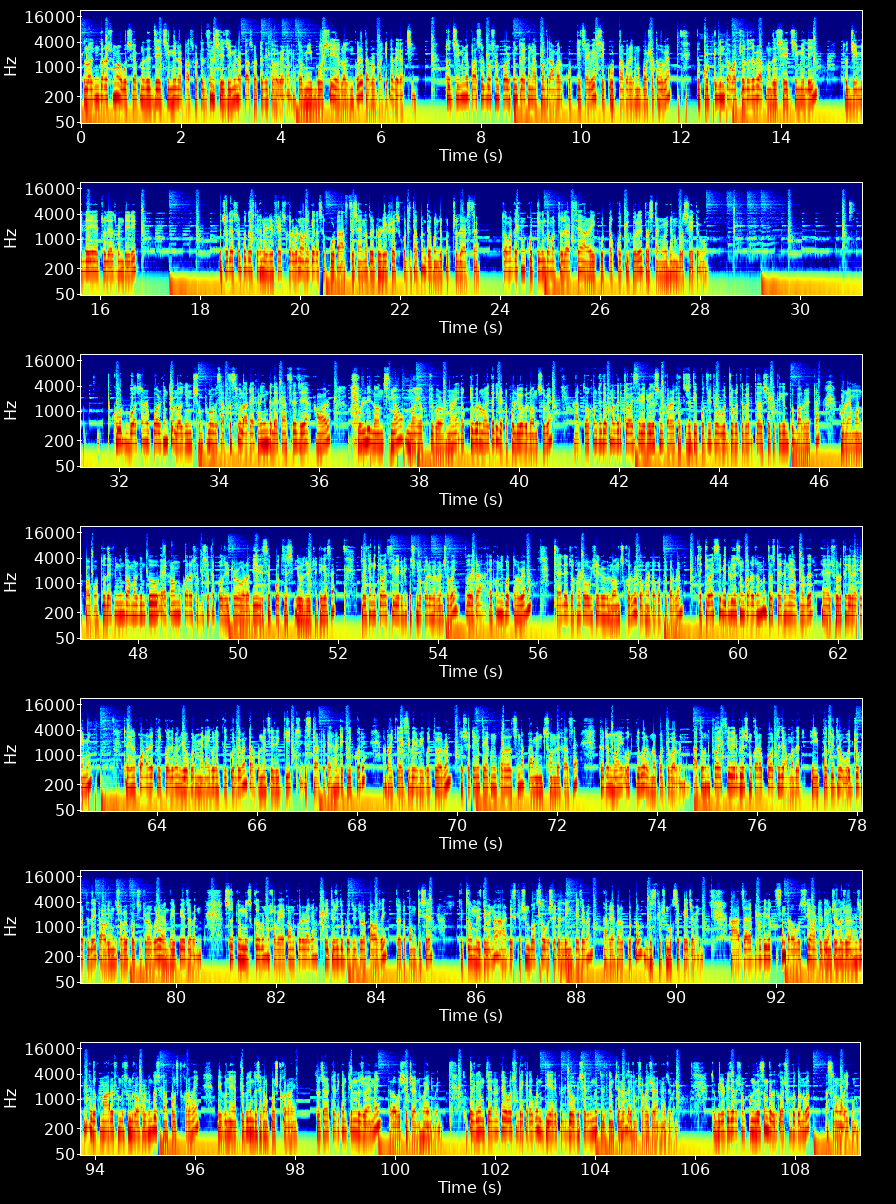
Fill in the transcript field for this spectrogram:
তো লগ করার সময় অবশ্যই আপনাদের যে জিমেল আর পাসওয়ার্ডটা দিচ্ছেন সেই জিমেল আর পাসওয়ার্ডটা দিতে হবে এখানে। তো আমি বসিয়ে লগ করে তারপর বাকিটা দেখাচ্ছি। তো জিমেলের পাসওয়ার্ড বসানোর পর কিন্তু এখানে আপনাদের আবার কোডটি চাইবে, সেই কোডটা আবার এখানে বসাতে হবে। তো কোডটি কিন্তু আবার চলে যাবে আপনাদের সেই জিমেলেই তো জিমেলে চলে আসবেন ডাইরেক্ট চলে আসার পর জাস্ট এখানে রিফ্রেশ করবেন। অনেকের আছে কোড আসতে চায় না, তো একটু রিফ্রেশ করতে থাকবেন দেখবেন যে কোড চলে আসছে। তো আমার দেখেন কোডটি কিন্তু আমার চলে আসছে, আর এই কোডটা কপি করে জাস্ট আমি ওইখানে বসিয়ে দেবো। কোড বসানোর পর কিন্তু লগ ইন সম্পূর্ণভাবে সাকসেসফুল আর এখানে কিন্তু লেখা আছে যে, আমার ফুললি লঞ্চ নাও নয় অক্টোবর। মানে অক্টোবর নয় তারিখ এটা ফুললিভাবে লঞ্চ হবে। আর তখন যদি আপনাদের কেওয়াইসি ভেরিফিকেশন করার ক্ষেত্রে যদি পঁচিশ ডলার উইথড্র করতে পারি, তাহলে সেক্ষেত্রে কিন্তু ভালো একটা আমরা অ্যামাউন্ট পাবো। তো দেখেন কিন্তু আমার কিন্তু অ্যাকাউন্ট করার সাথে সাথে পঁচিশ ডলার ওরা দিয়ে দিছে পঁচিশ ইউজিটি ঠিক আছে? তো এখানে কেওয়াইসি ভেরিফিকেশনটা করে ফেলবেন সবাই। তো এটা এখনই করতে হবে না। চাইলে যখন এটা অফিসিয়ালভাবে লঞ্চ করবে, তখন এটা করতে পারবেন। তো কেওয়াইসি ভেরিফিকেশন করার জন্য জাস্ট এখানে আপনাদের শুরু থেকে দেখাই আমি। তো এখানে কর্নারে ক্লিক করে দেবেন, যে উপরে মেন আইকনে ক্লিক করে দেবেন, তারপর নিচে যে গিট স্টার্টেড এখানে ক্লিক করে আপনারা কেওয়াইসি ভেরিফাই করতে পারবেন। তো সেটা কিন্তু এখনই করা যাচ্ছে না কামিন সন লেখা আছে। তো এটা নয় অক্টোবর আপনারা করতে পারবেন। আর তখন কেওয়াইসি ভেরিফিকেশন করার পর যদি আমাদের এই পঁচিশ ডলার উইথড্র করতে দেয়, তাহলে কিন্তু সবাই পঁচিশ ডলার করে এখান থেকে পেয়ে যাবেন। সো কেউ মিস করবেন না, সবাই অ্যাকাউন্ট করে রাখেন। ফ্রিতে যদি পঁচিশ ডলার পাওয়া যায়, তো এটা কম কিসের? তো কেউ মিস দেবেন না। আর ডিসক্রিপশন বক্সে অবশ্যই এটা লিঙ্ক পেয়ে যাবেন। আর রেফারেল কোডটাও ডিসক্রিপশন বক্সে পেয়ে যাবেন। আর যারা ভিডিওটি দেখতেছেন, তারা অবশ্যই আমার টেলিগ্রাম চ্যানেলে জয়েন হয়ে যাবেন। এরকম আরও সুন্দর সুন্দর অফার কিন্তু সেখানে পোস্ট করা হয়। বিভিন্ন অ্যাড্রপে কিন্তু সেখানে পোস্ট করা হয়। তো যারা টেলিগ্রাম চ্যানেলে জয়েন নেই, তারা অবশ্যই জয়েন হয়ে নেবেন। তো টেলিগ্রাম চ্যানেলটি অবশ্যই দেখে রাখবেন। ডিআরএফএলডি অফিসিয়াল কিন্তু টেলিগ্রাম চ্যানেল এখানে সবাই জয়েন হয়ে যাবেন। তো ভিডিওটি যারা সম্পূর্ণ দেখছেন, তাদেরকে অসংখ্য ধন্যবাদ। আসসালামু আলাইকুম।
